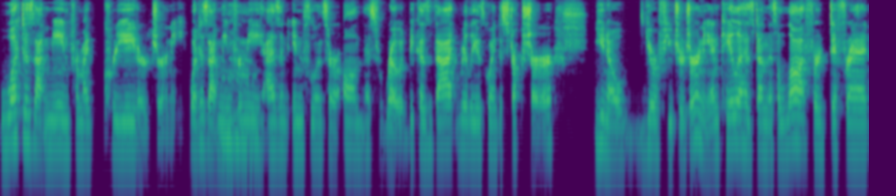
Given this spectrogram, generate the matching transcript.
what does that mean for my creator journey? What does that mean mm-hmm. for me as an influencer on this road? Because that really is going to structure you know your future journey and kaila has done this a lot for different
